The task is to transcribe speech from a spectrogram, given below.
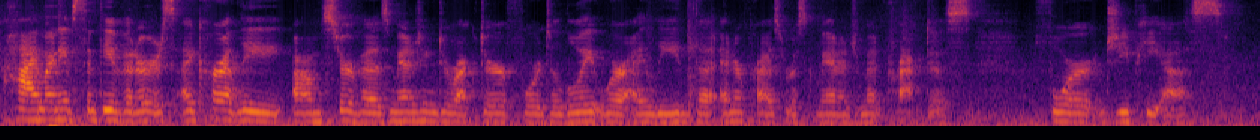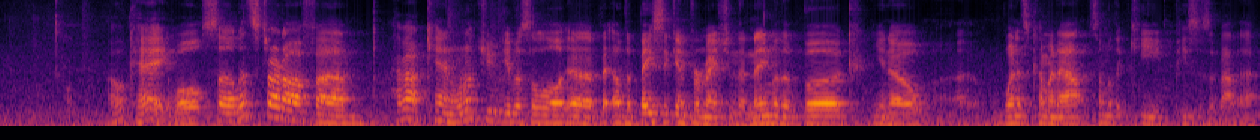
Hi, my name is Cynthia Vitters. I currently um, serve as managing director for Deloitte, where I lead the enterprise risk management practice for GPS. Okay, well, so let's start off. Um, how about Ken? Why don't you give us a little uh, of the basic information, the name of the book, you know, uh, when it's coming out, some of the key pieces about that.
